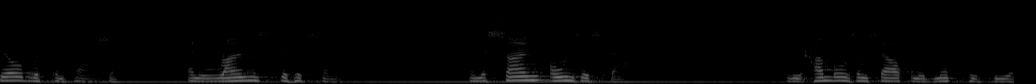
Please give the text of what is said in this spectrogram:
filled with compassion and runs to his son. And the son owns his stuff. And he humbles himself and admits his deal.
